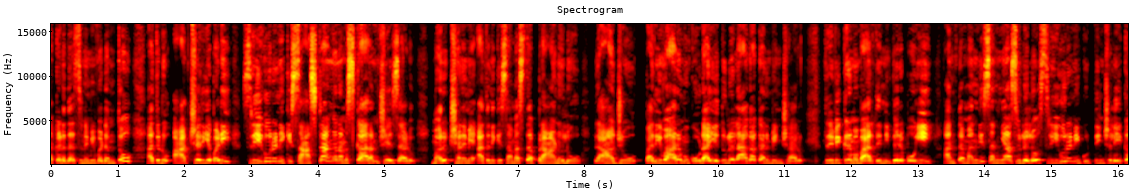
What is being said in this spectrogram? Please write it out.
అక్కడ దర్శనమివ్వడంతో అతడు ఆశ్చర్యపడి శ్రీగురునికి సాష్టాంగ నమస్కారం చేశాడు. మరుక్షణమే అతనికి సమస్త ప్రాణులు రాజు పరివారము కూడా ఎతులలాగా కనిపించారు. త్రివిక్రమ భారతి నివ్వెరపోయి అంతమంది సన్యాసులలో శ్రీగురుని గుర్తించలేక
